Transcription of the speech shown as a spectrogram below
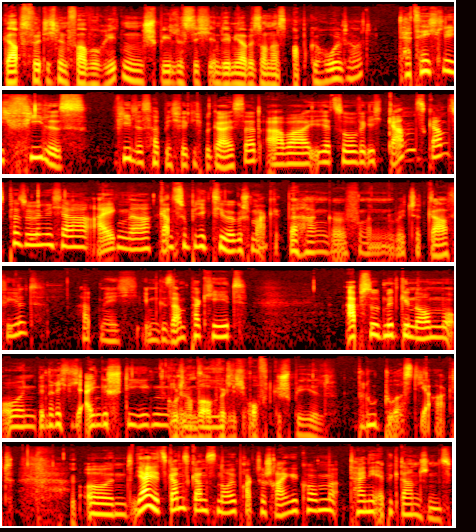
Gab es für dich einen Favoriten, ein Spiel, das dich in dem Jahr besonders abgeholt hat? Tatsächlich vieles vieles hat mich wirklich begeistert, aber jetzt so wirklich ganz, ganz persönlicher, eigener, ganz subjektiver Geschmack. The Hunger von Richard Garfield hat mich im Gesamtpaket absolut mitgenommen und bin richtig eingestiegen. Gut, haben wir auch wirklich oft gespielt. Blutdurstjagd. und ja, jetzt ganz, ganz neu praktisch reingekommen. Tiny Epic Dungeons.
